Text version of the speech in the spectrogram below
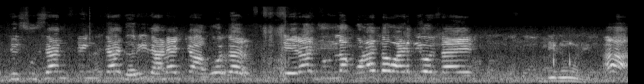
जे सुशांत सिंगच्या घरी जाण्याच्या अगोदर तेरा जूनला कोणाचा वाढदिवस आहे? हा.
